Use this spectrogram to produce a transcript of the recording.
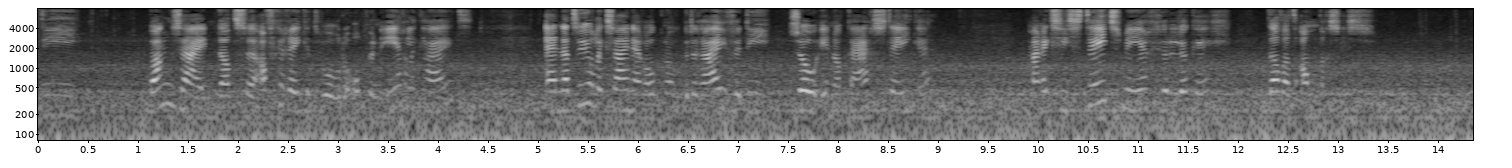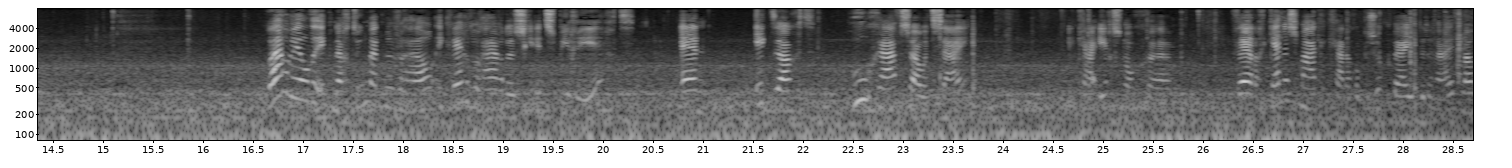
die bang zijn dat ze afgerekend worden op hun eerlijkheid. En natuurlijk zijn er ook nog bedrijven die zo in elkaar steken. Maar ik zie steeds meer gelukkig dat het anders is. Waar wilde ik naartoe met mijn verhaal? Ik werd door haar dus geïnspireerd. En ik dacht, hoe gaaf zou het zijn? Ga eerst nog uh, verder kennis maken. Ik ga nog op bezoek bij het bedrijf. Maar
